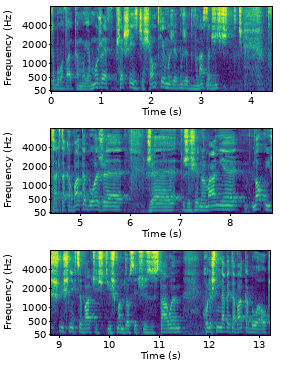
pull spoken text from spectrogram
to była walka moja, może w pierwszej z dziesiątkiem, może, może dwunasta, Mhm. tak, taka walka była, że, że, że się normalnie, no już, już nie chcę walczyć, już mam dosyć, już zostałem, chociaż mi nawet ta walka była ok,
